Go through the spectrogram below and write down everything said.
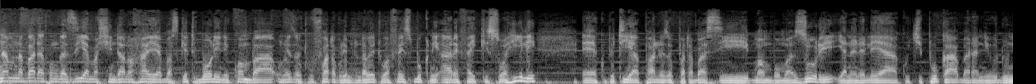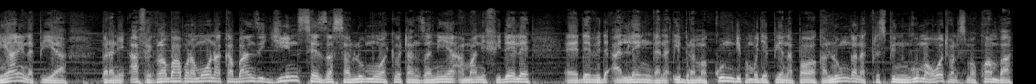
Nam, na baada ya kuangazia mashindano hayo ya basketball ni kwamba unaweza kutufuata kwenye mtandao wetu wa Facebook ni RFI Kiswahili. E, kupitia pale unaweza kupata basi mambo mazuri yanaendelea kuchipuka barani duniani na pia barani Afrika. Naomba hapo namuona Kabanzi Jean Cesar Salumu akiwa Tanzania, Amani Fidele, e, David Alenga na Ibra Makundi pamoja pia na Pawa Kalunga na Crispin Nguma, wote wanasema kwamba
